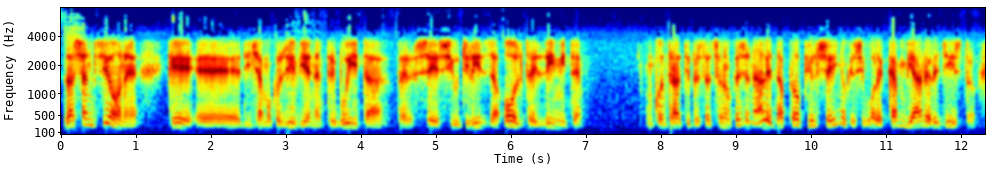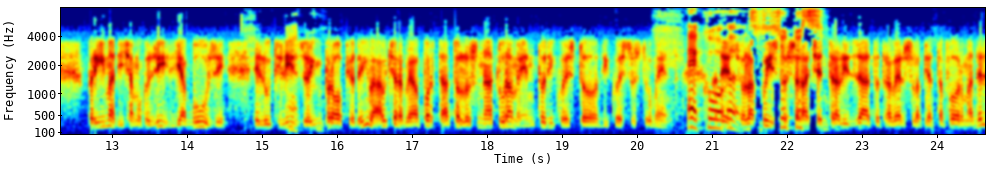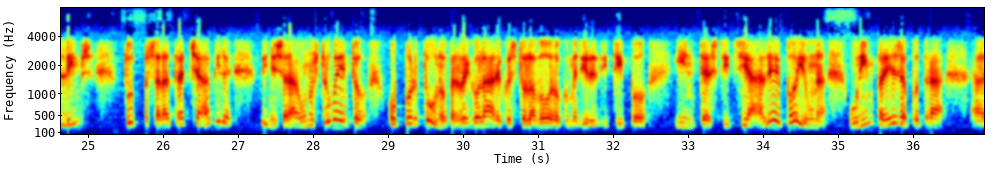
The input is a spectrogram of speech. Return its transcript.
La sanzione che eh, diciamo così, viene attribuita per se si utilizza oltre il limite contratto di prestazione occasionale dà proprio il segno che si vuole cambiare registro. Prima, diciamo così, gli abusi e l'utilizzo ecco. improprio dei voucher aveva portato allo snaturamento di questo, di questo strumento. Ecco, Adesso eh, l'acquisto sotto... sarà centralizzato attraverso la piattaforma dell'Inps, tutto sarà tracciabile, quindi sarà uno strumento opportuno per regolare questo lavoro, come dire, di tipo interstiziale e poi una, un'impresa potrà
